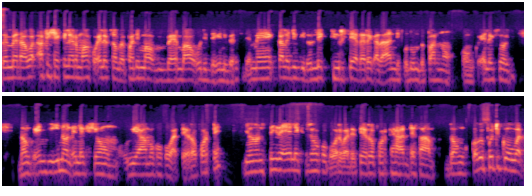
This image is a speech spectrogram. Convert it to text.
ɓe mbeɗa waɗ affiché clairement ko élection ɓe pati ma ɓe mbaawa uditde université. Mais kala jogiiɗo lecture seeɗa rek aɗa anndi ko ɗum ɓe patnoo konko élection ji donc en njii noon élection wiyaama koko waɗtee reporté. Jooni noon sira élection koko ɓoore waɗetee reporté haa décembre. Donc ko ɓe poti koo waɗ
